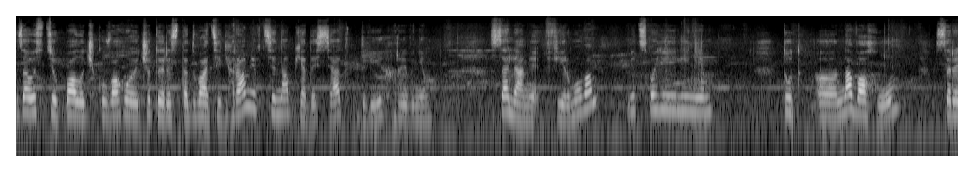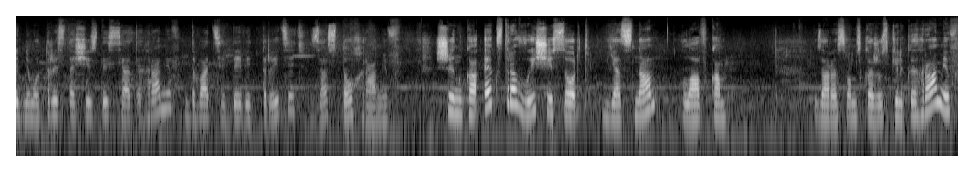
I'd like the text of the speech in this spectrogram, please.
За ось цю паличку вагою 420 грамів, ціна 52 гривні. Салямі фірмова від своєї лінії. Тут е, на вагу в середньому 360 грамів 29,30 за 100 грамів. Шинка екстра вищий сорт. М'ясна лавка. Зараз вам скажу скільки грамів.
